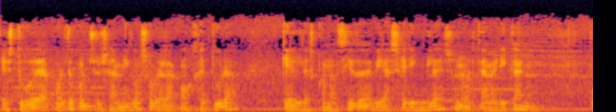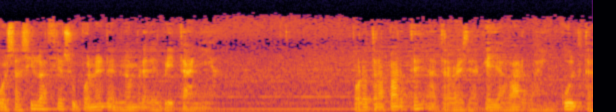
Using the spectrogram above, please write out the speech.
Estuvo de acuerdo con sus amigos sobre la conjetura que el desconocido debía ser inglés o norteamericano, pues así lo hacía suponer el nombre de Britannia. Por otra parte, a través de aquella barba inculta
